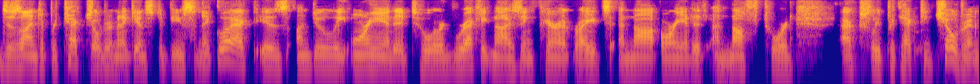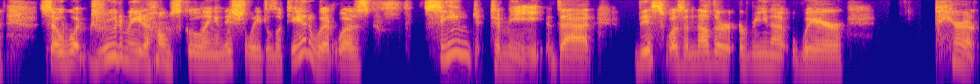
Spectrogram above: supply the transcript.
designed to protect children against abuse and neglect is unduly oriented toward recognizing parent rights and not oriented enough toward actually protecting children. So what drew to me to homeschooling initially to look into it was seemed to me that this was another arena where parent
